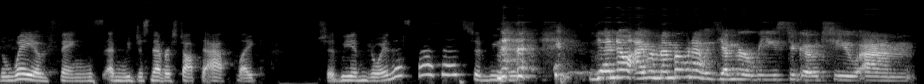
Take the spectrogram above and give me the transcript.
the way of things, and we just never stop to ask like, should we enjoy this process? Should we? yeah, no. I remember when I was younger, we used to go to um,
